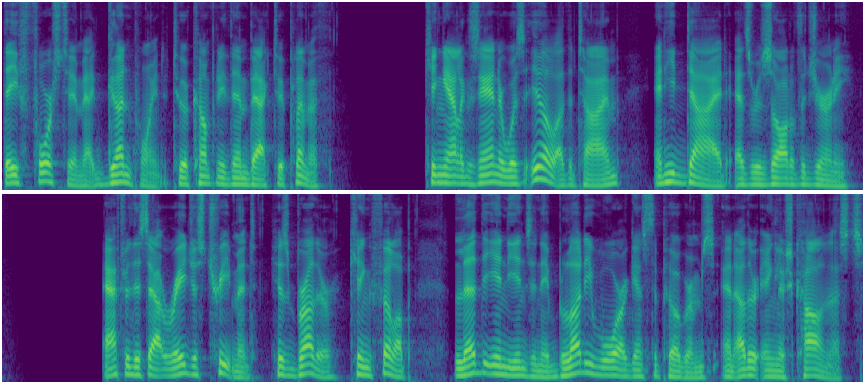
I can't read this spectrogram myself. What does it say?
they forced him at gunpoint to accompany them back to Plymouth. King Alexander was ill at the time, and he died as a result of the journey. After this outrageous treatment, his brother, King Philip, led the Indians in a bloody war against the Pilgrims and other English colonists.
